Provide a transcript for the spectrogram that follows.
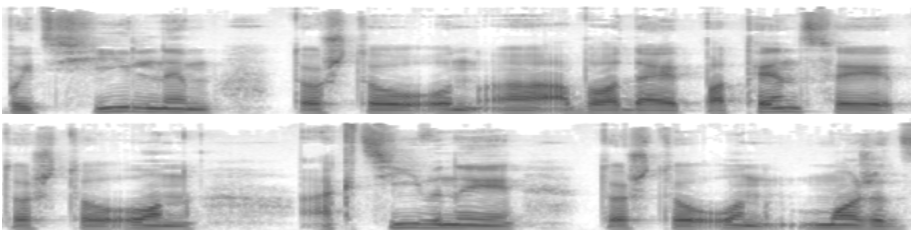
быть сильным, то, что он а, обладает потенцией, то, что он активный, то, что он может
